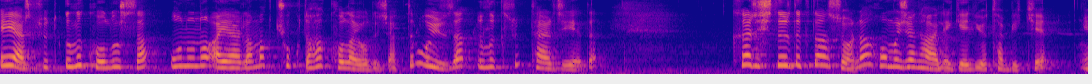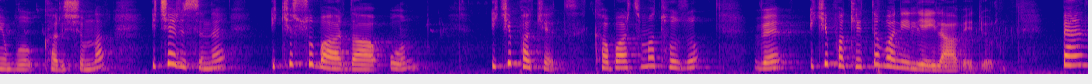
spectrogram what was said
Eğer süt ılık olursa ununu ayarlamak çok daha kolay olacaktır. O yüzden ılık süt tercih edin. Karıştırdıktan sonra homojen hale geliyor tabii ki e, bu karışımlar. İçerisine 2 su bardağı un, 2 paket kabartma tozu ve 2 paket de vanilya ilave ediyorum. Ben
